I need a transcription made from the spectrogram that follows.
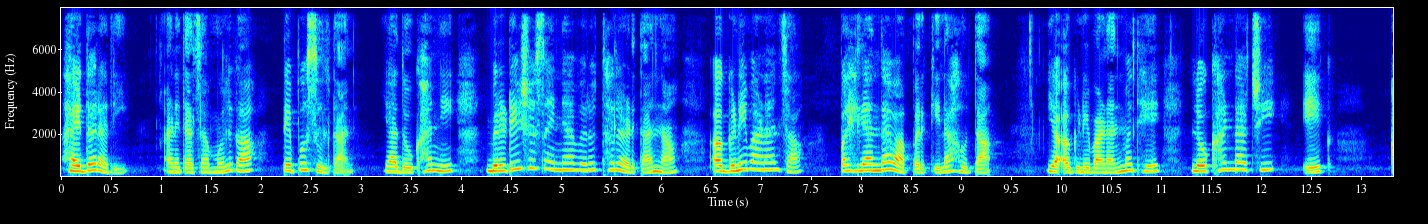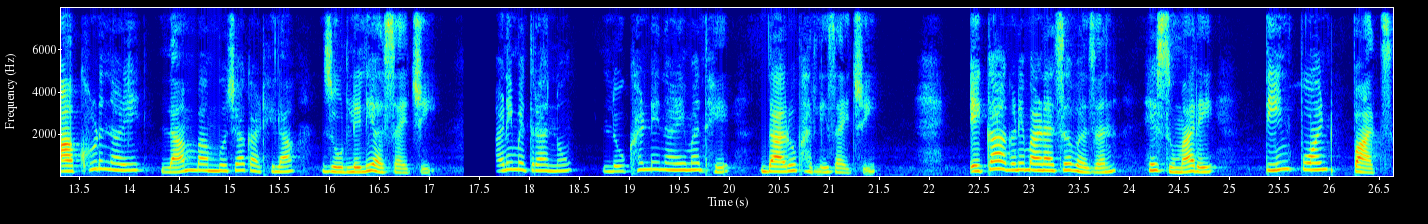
हैदर अली आणि त्याचा मुलगा टिपू सुलतान या दोघांनी ब्रिटिश सैन्याविरुद्ध लढताना अग्निबाणांचा पहिल्यांदा वापर केला होता. या अग्निबाणांमध्ये लोखंडाची एक आखूड नळी लांब बांबूच्या काठीला जोडलेली असायची. आणि मित्रांनो लोखंडी नळीमध्ये दारू भरली जायची. एका अग्निबाणाचं वजन हे सुमारे तीन पॉईंट पाच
